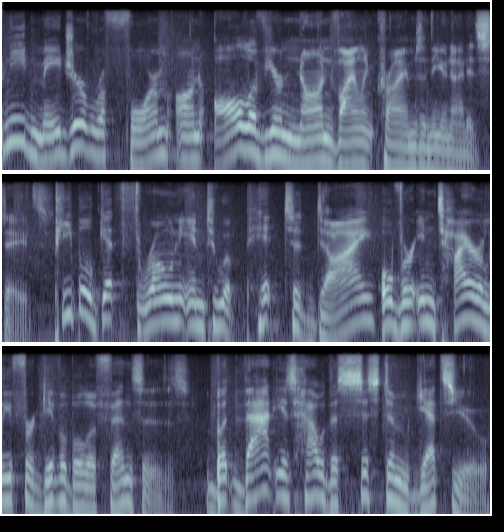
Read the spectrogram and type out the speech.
You need major reform on all of your non-violent crimes in the United States. People get thrown into a pit to die over entirely forgivable offenses. But that is how the system gets you.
